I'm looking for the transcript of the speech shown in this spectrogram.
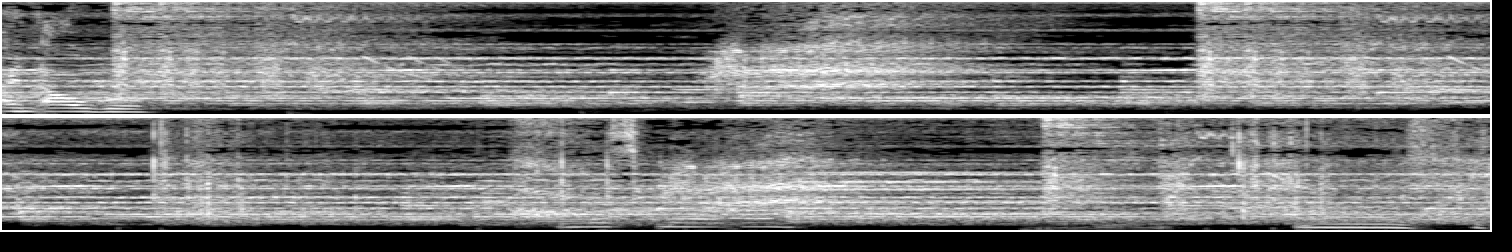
Ein Auge. Du musst mehr ran. Hm, ich-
